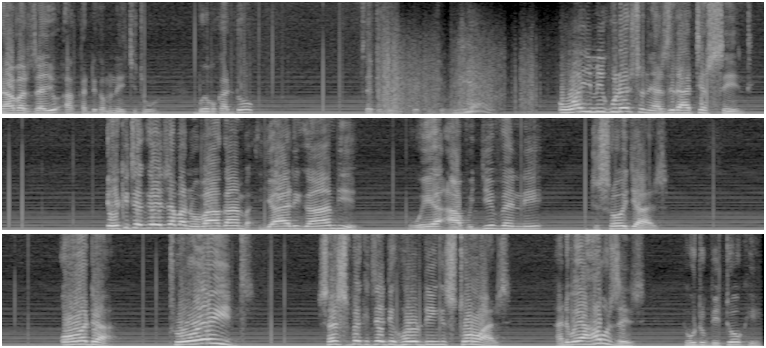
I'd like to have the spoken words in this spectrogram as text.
n'abazzayo akadde kamu n'ekitundu. Bwe bukadde ze- owa immigration azira atya sente ekitegeeza bano bagamba yaligambye we have given the soldiers order to raid suspected holding stores and warehouses. He would be talking.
